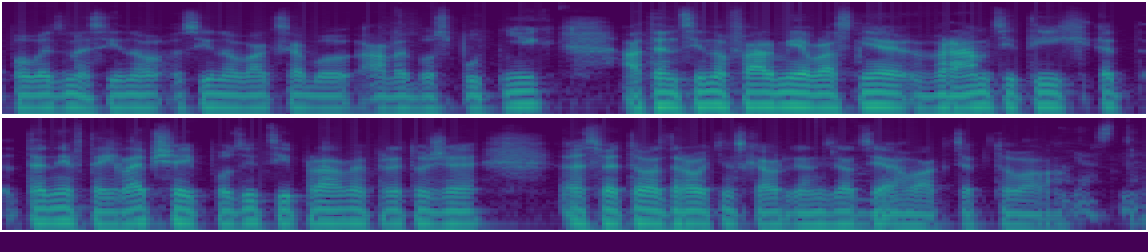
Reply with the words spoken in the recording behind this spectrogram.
povedzme Sino, Sinovax alebo, alebo Sputnik. A ten Sinopharm je vlastne v rámci tých, e, ten je v tej lepšej pozícii práve preto, že e, Svetová zdravotnícká organizácia ho akceptovala. Jasné.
